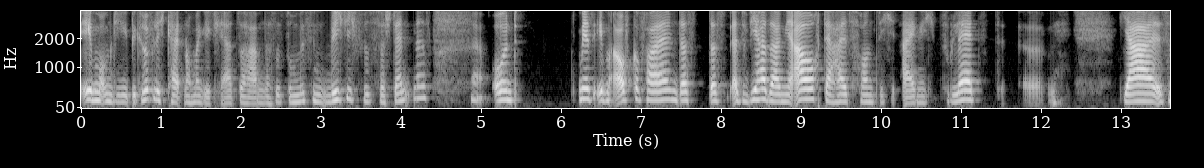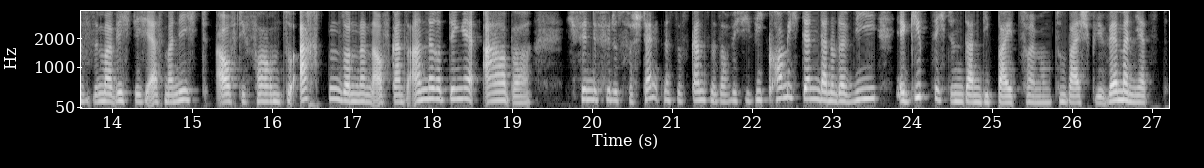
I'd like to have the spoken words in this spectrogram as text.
eben um die Begrifflichkeit noch mal geklärt zu haben. Das ist so 'n bisschen wichtig fürs Verständnis. Ja. Und mir ist eben aufgefallen, dass dass also, wir sagen ja auch, der Hals formt sich eigentlich zuletzt. Ähm, ja, es ist immer wichtig, erst mal nicht auf die Form zu achten, sondern auf ganz andere Dinge. Aber ich finde, für das Verständnis des Ganzen ist auch wichtig, wie komme ich denn dann oder wie ergibt sich denn dann die Beizäumung zum Beispiel, wenn man jetzt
